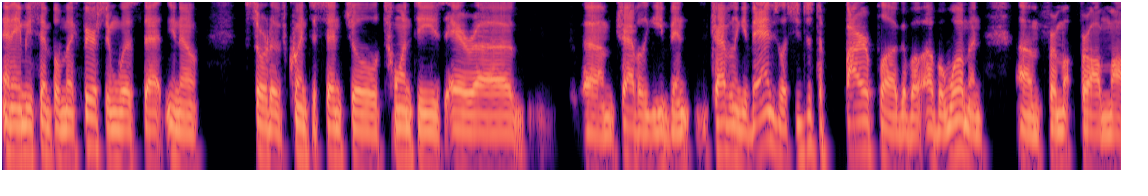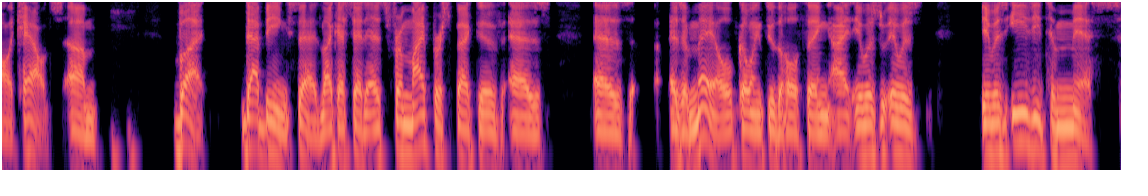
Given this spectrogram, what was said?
and Aimee Semple McPherson was that, you know, sort of quintessential 20s era um, traveling event, traveling evangelist. She's just a fire plug of a, of a woman um, from for all, all accounts. Um, but that being said, like I said, as from my perspective as as as a male going through the whole thing, I, it was it was it was easy to miss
